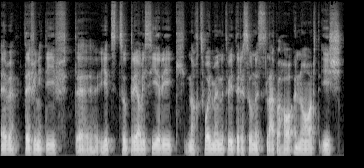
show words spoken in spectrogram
eben, definitiv äh, jetzt so die Realisierung nach zwei Monaten wieder so ein Leben haben, eine Art, ist,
